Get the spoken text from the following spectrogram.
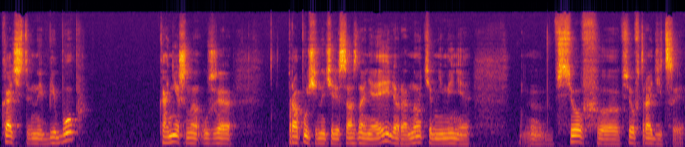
качественный бибоп, конечно, уже пропущенный через сознание Эйлера, но тем не менее все в, все в традиции.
